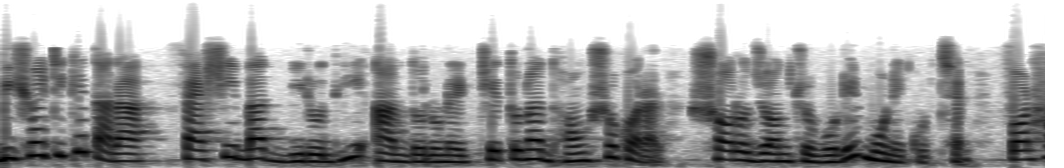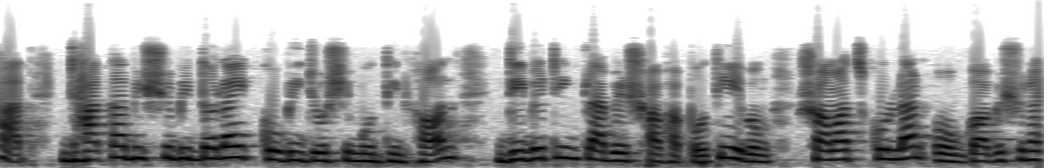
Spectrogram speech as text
বিষয়টিকে তারা ফ্যাসিবাদ বিরোধী আন্দোলনের চেতনা ধ্বংস করার ষড়যন্ত্র বলে মনে করছেন ফরহাদ। ঢাকা বিশ্ববিদ্যালয় কবি জসিমউদ্দিন হল, ডিবেটিং ক্লাবের সভাপতি এবং সমাজ কল্যাণ ও গবেষণা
